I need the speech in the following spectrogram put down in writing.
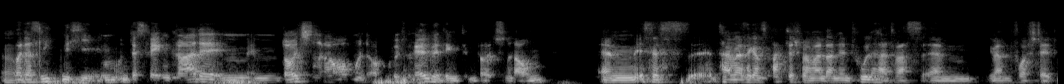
Aber das liegt nicht jedem und deswegen gerade im, im deutschen Raum und auch kulturell bedingt im deutschen Raum ähm, ist es äh, teilweise ganz praktisch, wenn man dann ein Tool hat, was ähm, jemandem vorstellt.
